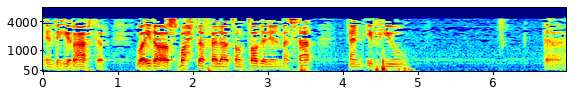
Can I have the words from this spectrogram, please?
in the hereafter وإذا أصبحت فلا تنتظر المساء and if you uh,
